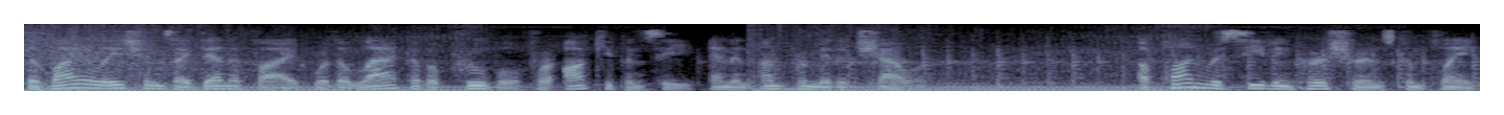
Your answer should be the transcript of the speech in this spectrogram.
The violations identified were the lack of approval for occupancy and an unpermitted shower. Upon receiving Hirschhorn's complaint,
